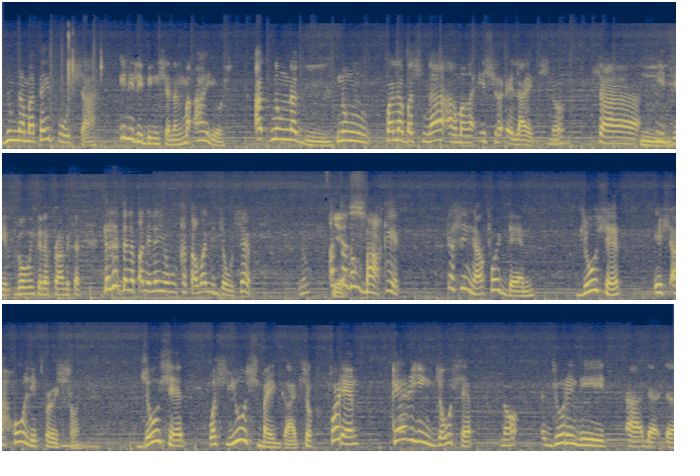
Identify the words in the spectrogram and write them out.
nung namatay po siya, inilibing siya ng maayos. At nung nag mm. nung palabas na ang mga Israelites, no? sa hmm. Egypt going to the promised land, dala-dala pa nila yung katawan ni Joseph. At yes. tanong bakit? Kasi nga, for them, Joseph is a holy person. Joseph was used by God. So, for them, carrying Joseph, no, during the, uh, the, the,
